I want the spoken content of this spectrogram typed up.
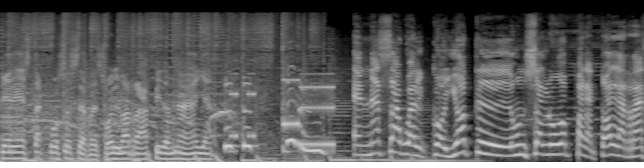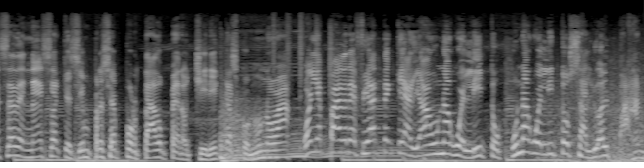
quiere esta cosa se resuelva rápido. Nah, ya. En Nezahualcoyotl, un saludo para toda la raza de Nesa que siempre se ha portado, pero chiricas con uno va. Oye, padre, fíjate que allá un abuelito, un abuelito salió al pan.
